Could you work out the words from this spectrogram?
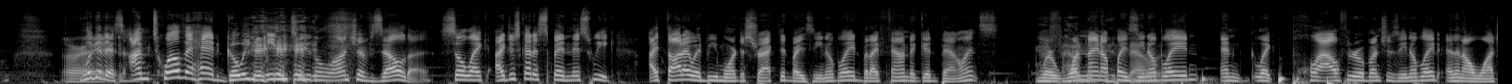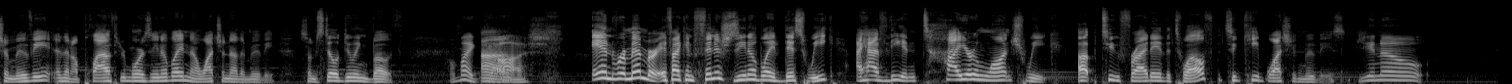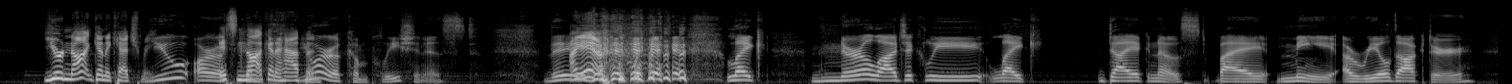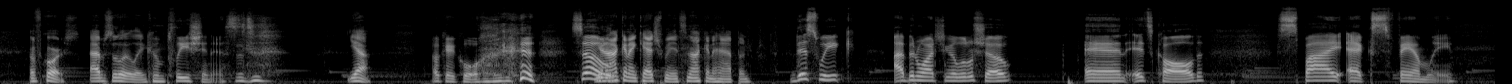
right. Look at this. I'm 12 ahead going into the launch of Zelda. So like I just got to spend this week. I thought I would be more distracted by Xenoblade, but I found a good balance where one night I'll play balance. Xenoblade and like plow through a bunch of Xenoblade and then I'll watch a movie and then I'll plow through more Xenoblade and I'll watch another movie. So I'm still doing both. Oh my um, gosh. And remember, if I can finish Xenoblade this week, I have the entire launch week up to Friday the 12th to keep watching movies. you know, You're not going to catch me. you are. A It's not gonna happen. You are a completionist. They, I am. like neurologically like diagnosed by me, a real doctor, of course. Absolutely. completionist. Yeah. okay, cool. so You're not going to catch me. It's not going to happen. this week I've been watching a little show, and it's called Spy X Family.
